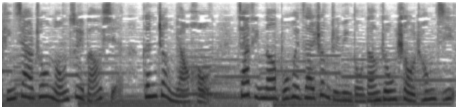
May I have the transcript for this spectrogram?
贫下中农最保险，根正苗红。家庭呢不会在政治运动当中受冲击。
